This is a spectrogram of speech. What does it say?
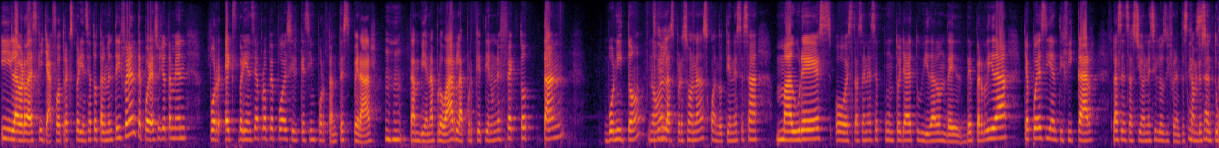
Y la verdad es que ya fue otra experiencia totalmente diferente, por eso yo también por experiencia propia puedo decir que es importante esperar también a probarla, porque tiene un efecto tan bonito, ¿no? En las personas cuando tienes esa madurez o estás en ese punto ya de tu vida donde de perdida ya puedes identificar las sensaciones y los diferentes cambios en tu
